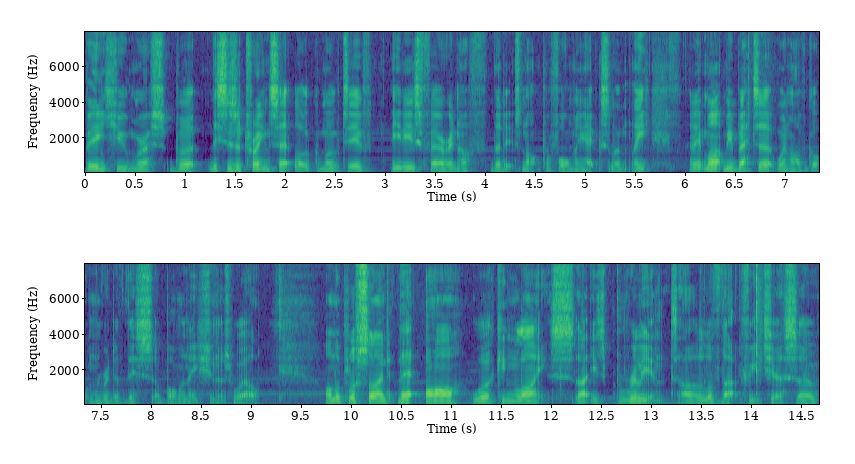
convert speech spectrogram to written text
being humorous, but this is a train set locomotive. It is fair enough that it's not performing excellently, and it might be better when I've gotten rid of this abomination as well. On the plus side, there are working lights. That is brilliant. I love that feature. So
